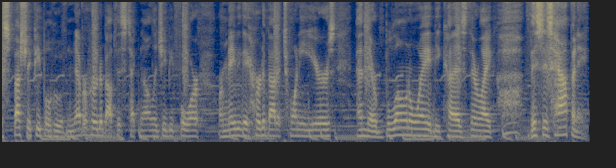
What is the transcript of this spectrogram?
especially people who have never heard about this technology before, or maybe they heard about it 20 years and they're blown away because they're like, oh, this is happening.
